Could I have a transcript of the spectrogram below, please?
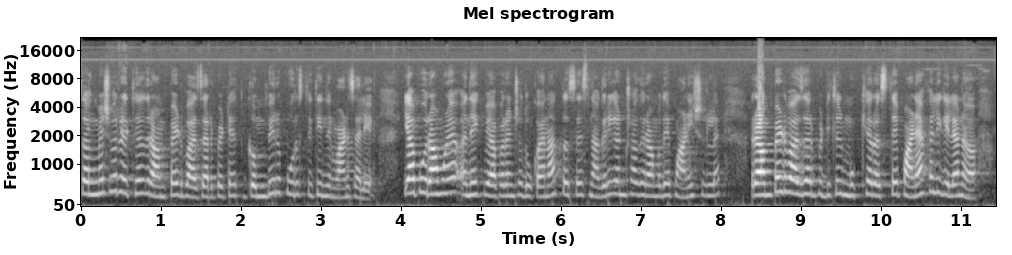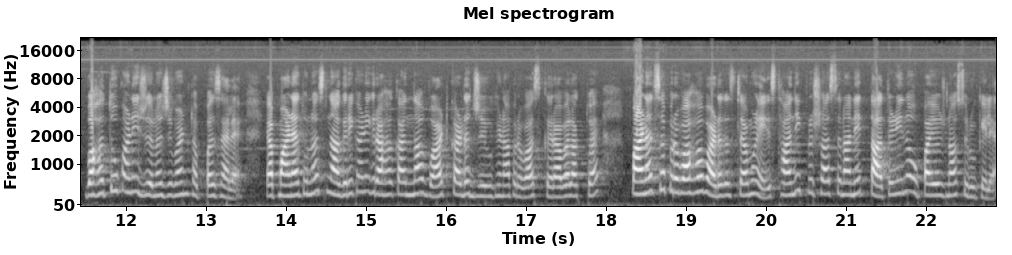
संगमेश्वर येथील रामपेठ बाजारपेठेत गंभीर पूरस्थिती निर्माण झाली आहे. या पुरामुळे अनेक व्यापाऱ्यांच्या दुकानात तसेच नागरिकांच्या घरामध्ये पाणी शिरलंय. रामपेठ बाजारपेठेतील मुख्य रस्ते पाण्याखाली गेल्यानं वाहतूक आणि जनजीवन ठप्प झालंय. या पाण्यातूनच नागरिक आणि ग्राहकांना वाट काढत जीव घेणा प्रवास करावा लागतोय पाण्याचा प्रवाह वाढत असल्यामुळे स्थानिक प्रशासनाने तातडीनं उपाययोजना सुरू केल्या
